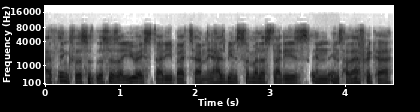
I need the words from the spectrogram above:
I think this is this is a US study, but um, there has been similar studies in in South Africa.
